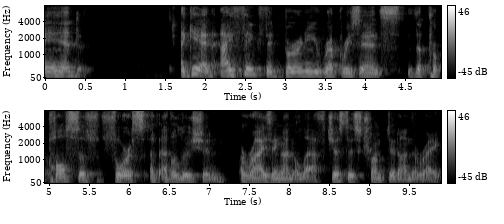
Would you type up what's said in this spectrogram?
And again, I think that Bernie represents the propulsive force of evolution arising on the left, just as Trump did on the right.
